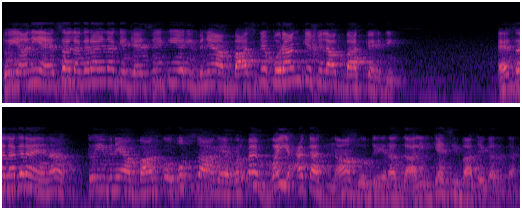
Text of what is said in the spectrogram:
तो यानी ऐसा लग रहा है ना कि जैसे कि इब्ने अब्बास ने कुरान के खिलाफ बात कह दी। ऐसा लग रहा है ना तो इब्ने अब्बास को गुस्सा आ गया, पर वही हकत ना सो तेरा जालिम कैसी बातें करता है?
